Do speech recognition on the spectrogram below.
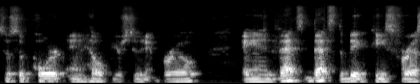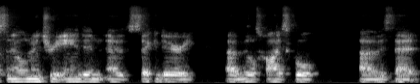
to support and help your student grow, and that's that's the big piece for us in elementary and in uh, secondary, uh, middle school, high school, uh, is that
